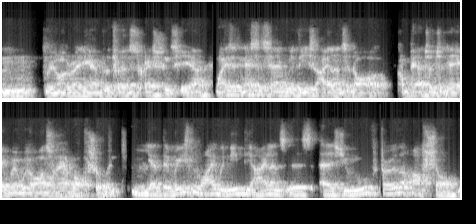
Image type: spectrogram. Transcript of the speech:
Mm-hmm. We already have the first questions here. Why is it necessary with these islands at all compared to today where we also have offshore wind? Yeah, the reason why we need the islands is as you move further offshore,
